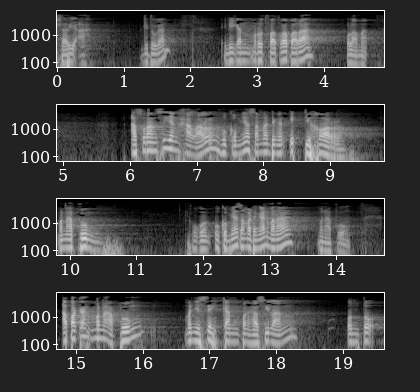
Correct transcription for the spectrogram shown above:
syariah. Gitu kan? Ini kan menurut fatwa para ulama. Asuransi yang halal hukumnya sama dengan iddikhar, menabung. Hukum, hukumnya sama dengan mana? Menabung. Apakah menabung menyisihkan penghasilan untuk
